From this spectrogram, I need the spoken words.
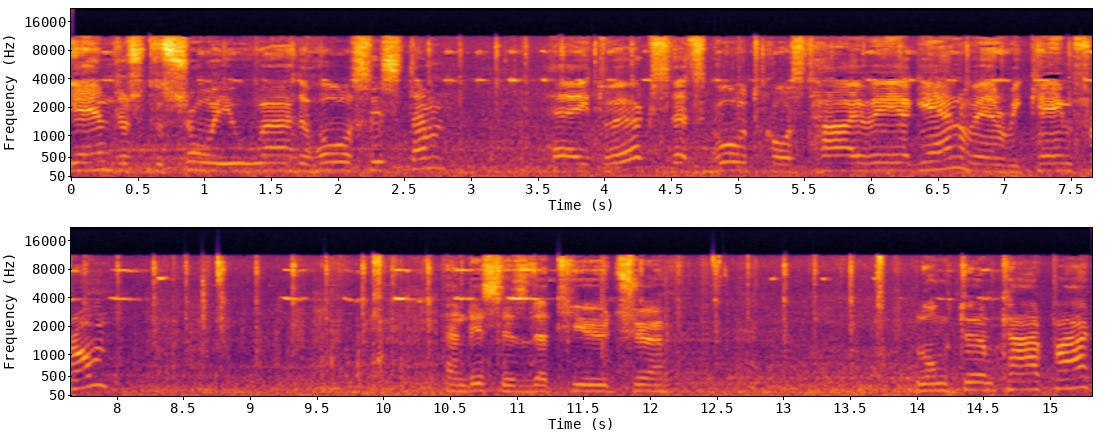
again just to show you uh, the whole system how it works. That's Gold Coast Highway again where we came from. And this is that huge uh, long-term car park.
